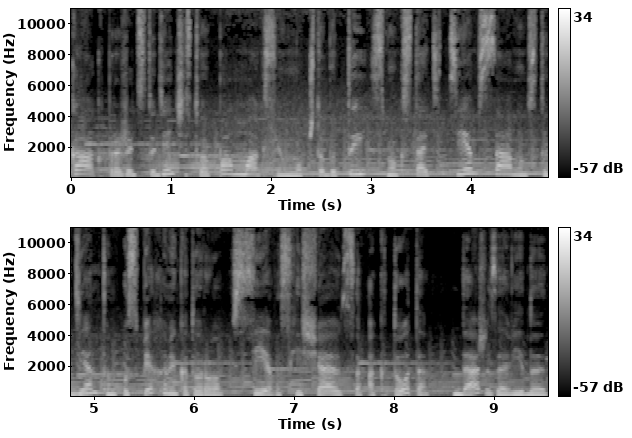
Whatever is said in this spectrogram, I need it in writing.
как прожить студенчество по максимуму, чтобы ты смог стать тем самым студентом, успехами которого все восхищаются, а кто-то даже завидует.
